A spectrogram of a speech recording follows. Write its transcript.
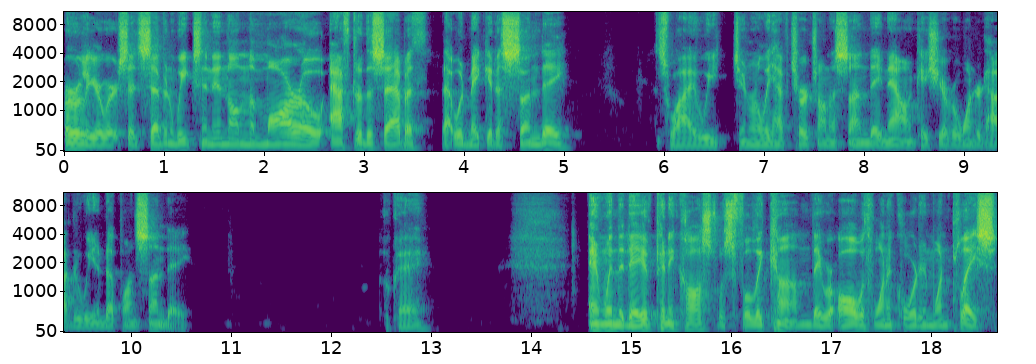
earlier, where it said seven weeks, and then on the morrow after the Sabbath, that would make it a Sunday. That's why we generally have church on a Sunday now, in case you ever wondered how did we end up on Sunday. Okay. And when the day of Pentecost was fully come, they were all with one accord in one place.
